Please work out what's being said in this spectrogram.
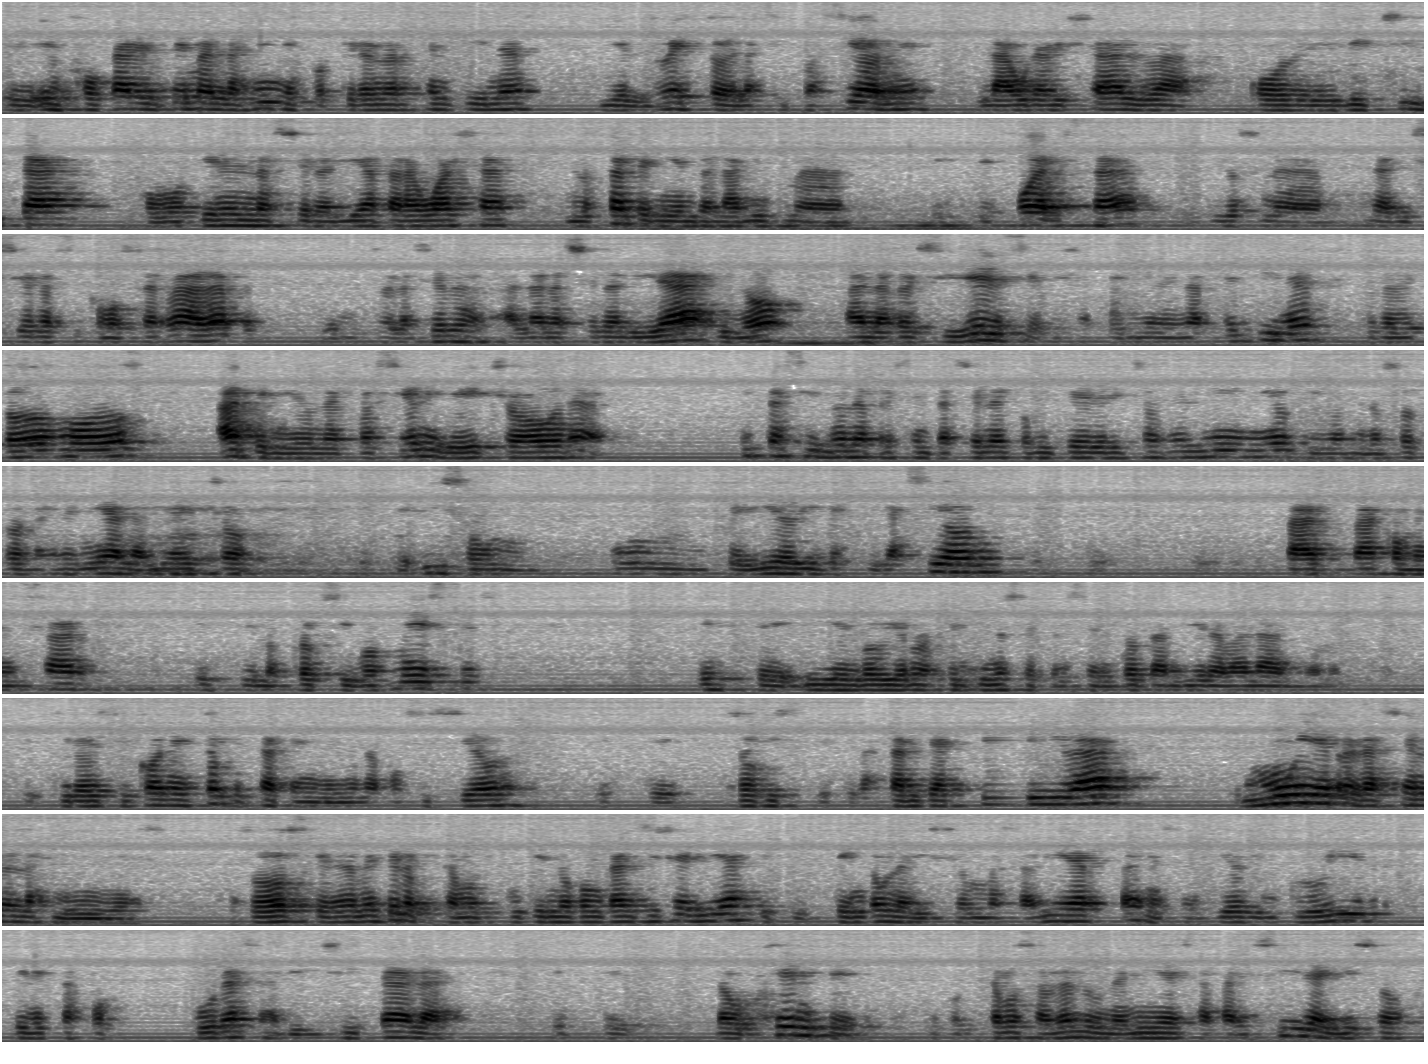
eh, enfocar el tema en las niñas porque eran argentinas y el resto de las situaciones Laura Villalba o de Lichita, como tienen nacionalidad paraguaya, no está teniendo la misma este, fuerza, es una, visión así como cerrada en relación a, la nacionalidad y no a la residencia que ya tenían en Argentina, pero de todos modos ha tenido una actuación y de hecho ahora está haciendo una presentación al Comité de Derechos del Niño, que donde nosotros la gremial había hecho, este, hizo un, un pedido de investigación va, a comenzar este, los próximos meses este, y el gobierno argentino se presentó también avalándolo. Quiero decir con esto que está teniendo una posición este, bastante activa, muy en relación a las niñas. Nosotros generalmente lo que estamos discutiendo con Cancillería es que tenga una visión más abierta en el sentido de incluir en estas posturas a Visita la urgente, porque estamos hablando de una niña desaparecida y eso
